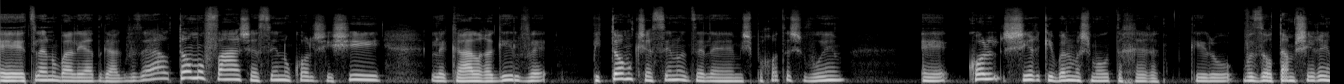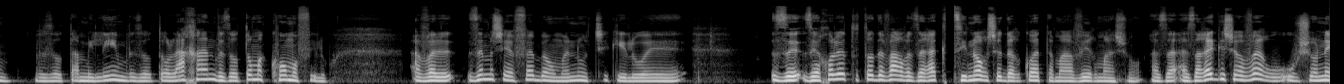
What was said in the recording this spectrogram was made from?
אה, אצלנו בעליית גג, וזה היה אותו מופע שעשינו כל שישי לקהל רגיל, ופתאום כשעשינו את זה למשפחות השבויים, כל שיר קיבל משמעות אחרת, כאילו, וזה אותם שירים, וזה אותם מילים, וזה אותו לחן, וזה אותו מקום אפילו. אבל זה מה שיפה באומנות, שכאילו, אה, זה, זה יכול להיות אותו דבר, אבל זה רק צינור שדרכו אתה מעביר משהו. אז, אז הרגע שעובר הוא, הוא שונה,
